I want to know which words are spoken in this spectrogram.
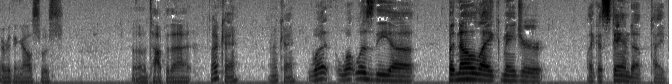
everything else was on top of that. Okay. Okay. What What was the? uh But no, like major, like a stand up type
